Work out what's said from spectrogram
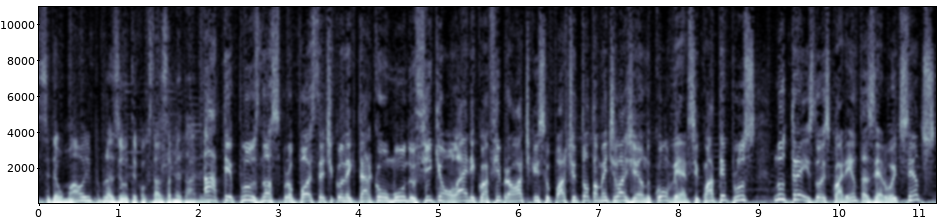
se deu mal e pro Brasil ter conquistado essa medalha. AT Plus, nosso propósito é te conectar com o mundo. Fique online com a fibra ótica e suporte totalmente lajeando. Converse com a AT Plus no 3240 0800,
